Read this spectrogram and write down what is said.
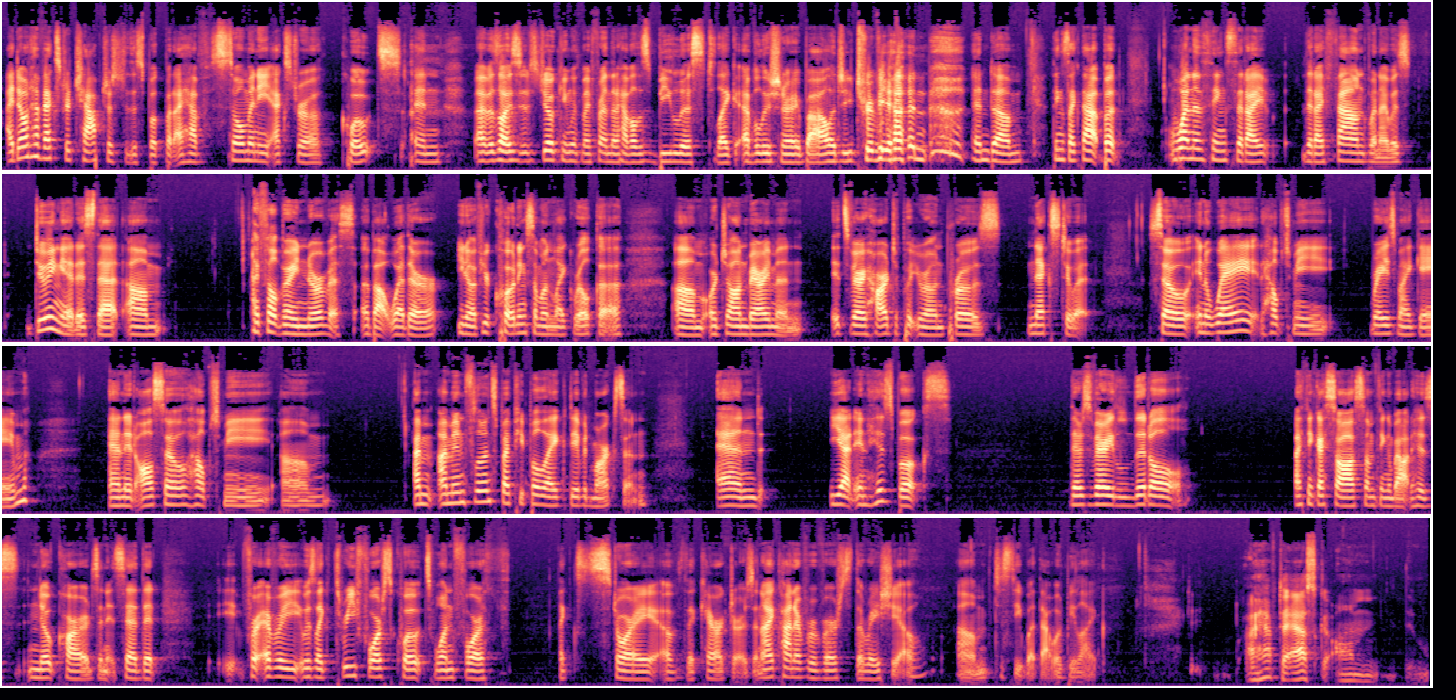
I don't have extra chapters to this book, but I have so many extra quotes. And I was always just joking with my friend that I have all this B list like evolutionary biology trivia and and um, things like that. But one of the things that I that I found when I was doing it is that um, I felt very nervous about whether you know if you're quoting someone like Rilke um, or John Berryman, it's very hard to put your own prose next to it. So in a way, it helped me raise my game, and it also helped me. Um, I'm I'm influenced by people like David Markson, and yet in his books, there's very little. I think I saw something about his note cards, and it said that for every it was like three fourths quotes, one fourth like story of the characters, and I kind of reversed the ratio um, to see what that would be like. I have to ask um,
